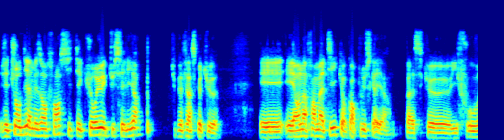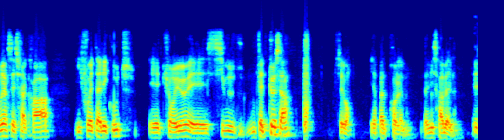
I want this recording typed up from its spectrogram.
J'ai toujours dit à mes enfants, si tu es curieux et que tu sais lire, tu peux faire ce que tu veux. Et, et en informatique, encore plus qu'ailleurs. Parce qu'il faut ouvrir ses chakras, il faut être à l'écoute et être curieux. Et si vous ne faites que ça, c'est bon, il n'y a pas de problème. La vie sera belle. Et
